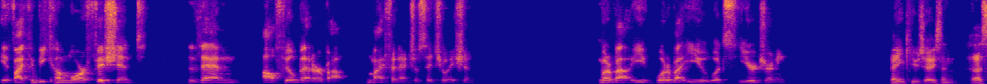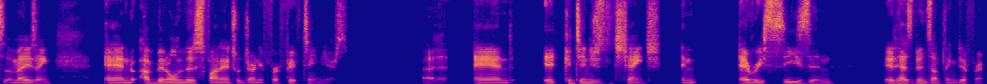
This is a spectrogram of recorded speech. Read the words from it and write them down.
if i can become more efficient then i'll feel better about my financial situation. What about you? What about you? What's your journey? Thank you jason. That's amazing. And I've been on this financial journey for 15 years. Uh, and it continues to change. And every season, it has been something different.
